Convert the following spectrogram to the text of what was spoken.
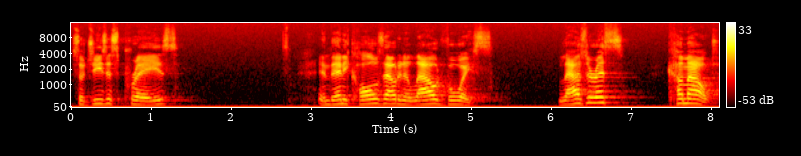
So Jesus prays, and then he calls out in a loud voice Lazarus, come out.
